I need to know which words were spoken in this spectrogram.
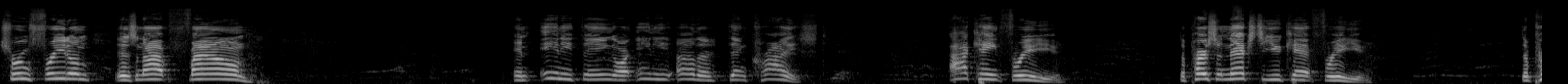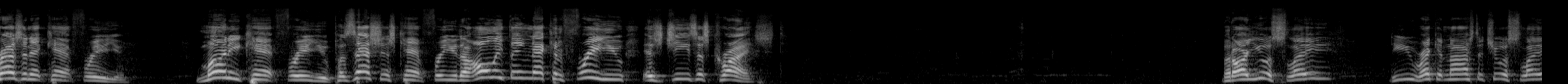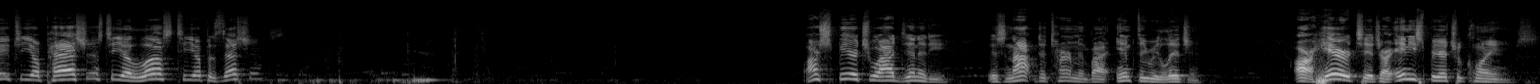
True freedom is not found in anything or any other than Christ. I can't free you. The person next to you can't free you. The president can't free you. Money can't free you. Possessions can't free you. The only thing that can free you is Jesus Christ. But are you a slave? Do you recognize that you're a slave to your passions, to your lust, to your possessions? Our spiritual identity is not determined by empty religion, our heritage, or any spiritual claims.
